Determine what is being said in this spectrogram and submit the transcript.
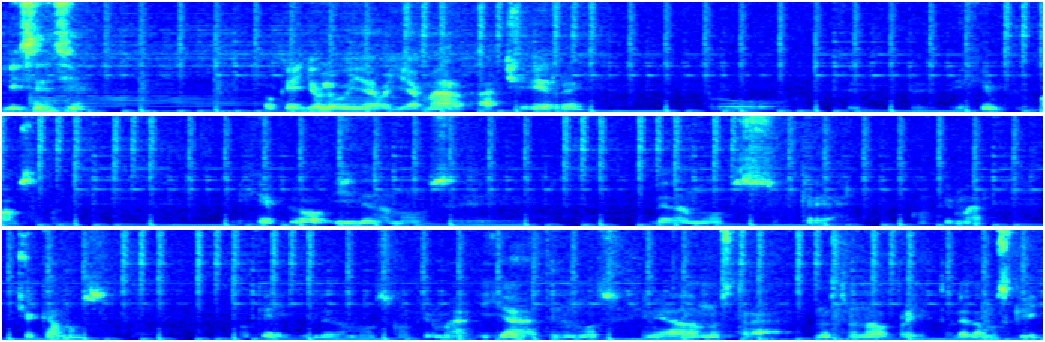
licencia. Ok, yo le voy a llamar HR, ejemplo, vamos a poner ejemplo y le damos, eh, le damos crear, confirmar, checamos, ok, y le damos confirmar y ya tenemos generado nuestra, nuestro nuevo proyecto. Le damos clic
